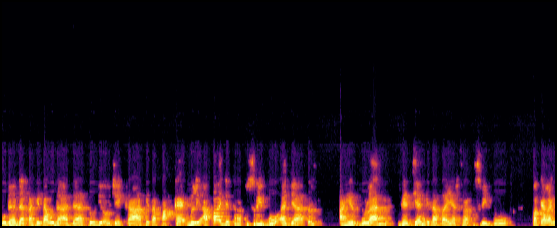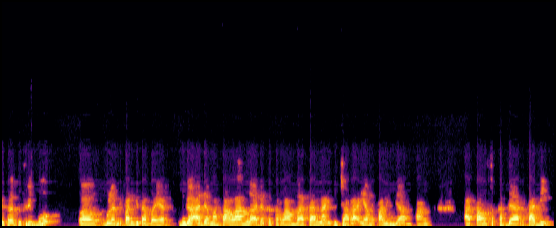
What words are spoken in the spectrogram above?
udah data kita udah ada tuh di OJK, kita pakai beli apa aja 100 ribu aja, terus akhir bulan gajian kita bayar 100 ribu, pakai lagi 100 ribu eh, bulan depan kita bayar, nggak ada masalah, nggak ada keterlambatan, nah itu cara yang paling gampang. Atau sekedar tadi,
